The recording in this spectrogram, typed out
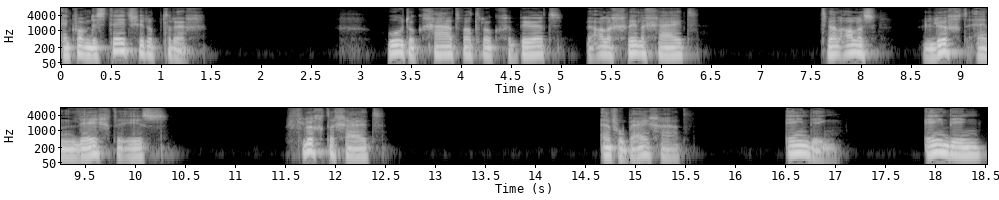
En kwam er steeds weer op terug. Hoe het ook gaat, wat er ook gebeurt, bij alle grilligheid, terwijl alles lucht en leegte is, vluchtigheid en voorbijgaat. Eén ding, één ding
